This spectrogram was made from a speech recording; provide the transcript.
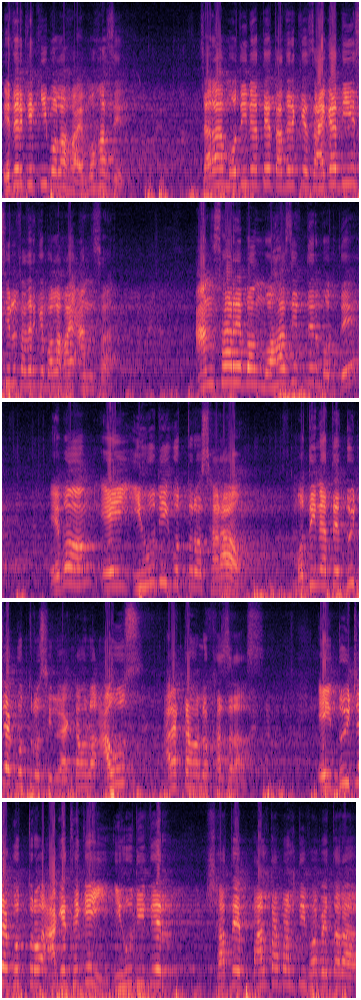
এদেরকে কি বলা হয়? মহাজির। যারা মদিনাতে তাদেরকে জায়গা দিয়েছিল, তাদেরকে বলা হয় আনসার। আনসার এবং মহাজিরদের মধ্যে এবং এই ইহুদি গোত্র ছাড়াও মদিনাতে দুইটা গোত্র ছিল, একটা হলো আউস আর একটা হলো খাজরাস। এই দুইটা গোত্র আগে থেকেই ইহুদিদের সাথে পাল্টাপাল্টিভাবে তারা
